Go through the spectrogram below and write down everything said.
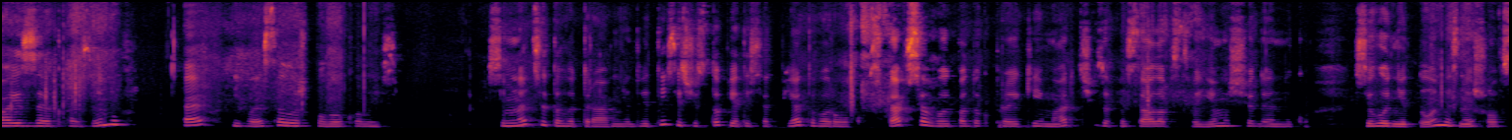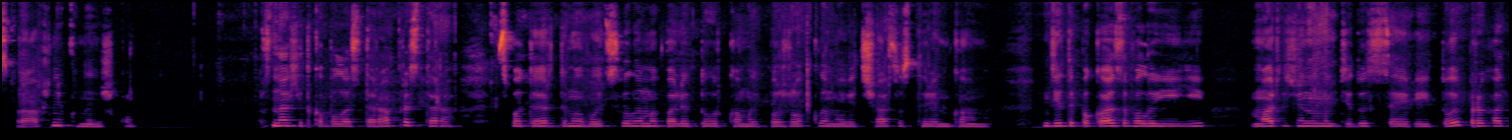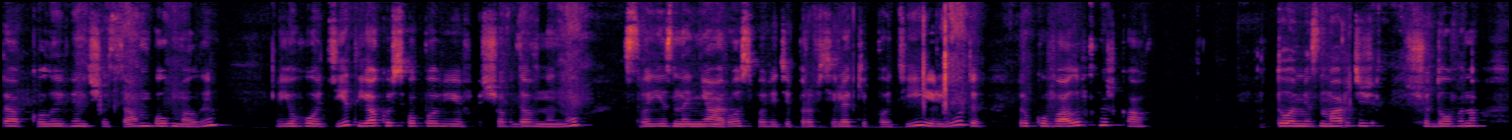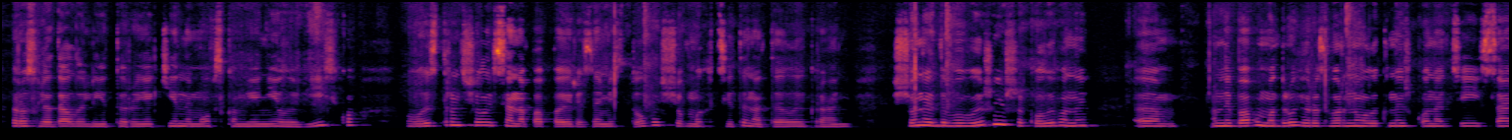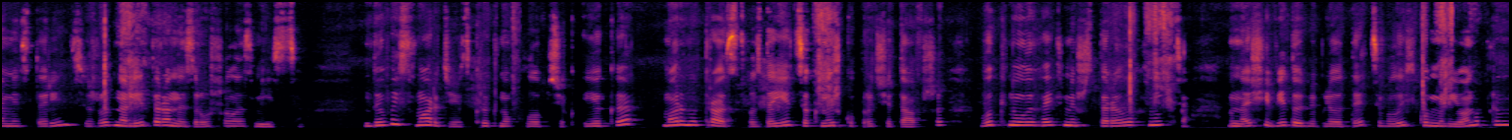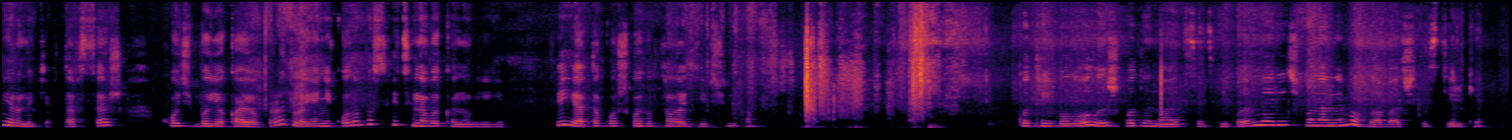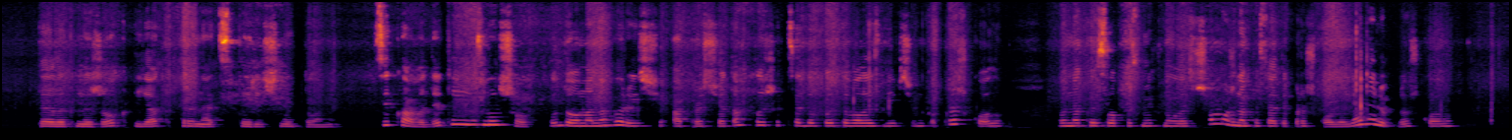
Айзек Азимов Ех, і весело ж було колись. 17 травня 2155 року стався випадок, про який Марчі записала в своєму щоденнику. Сьогодні Томі знайшов справжню книжку. Знахідка була стара-престара, з потертими вицвілими палітурками й пожовклими від часу сторінками. Діти показували її Марджиному дідусеві, і той пригадав, коли він ще сам був малим, його дід якось оповів, що в давнину свої знання, розповіді про всілякі події люди друкували в книжках. Томі з Марджі щодовно розглядали літери, які, немов скам'яніле військо, виструнчилися на папері замість того, щоб михтіти на телеекрані. Що найдивовижніше, коли вони ем, небавом друге розгорнули книжку на тій самій сторінці, жодна літера не зрушила з місця. Дивись, Марджі, скрикнув хлопчик, яке марнотратство. Здається, книжку прочитавши, викинули геть між старелих місця. В нашій відеобібліотеці близько мільйона примірників, та все ж, хоч би яка й обридла, я ніколи б у світі не викинув її. І я також вигукнула дівчинка, котрій було лише одинадцять, і певна річ вона не могла бачити стільки телекнижок, як тринадцятирічний Томі. Цікаво, де ти її знайшов? Удома на горищі. А про що там пишеться? допитувалась дівчинка. Про школу. Вона кисло посміхнулася. Що можна писати про школу? Я не люблю школу.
